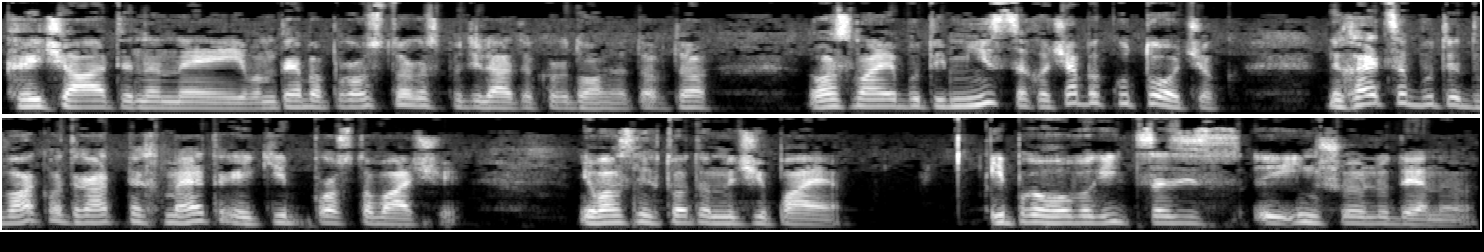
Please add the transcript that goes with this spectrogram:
кричати на неї, вам треба просто розподіляти кордони. Тобто, у вас має бути місце, хоча б куточок. Нехай це буде два квадратних метри, які просто ваші, і вас ніхто там не чіпає. І проговоріть це зі іншою людиною.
